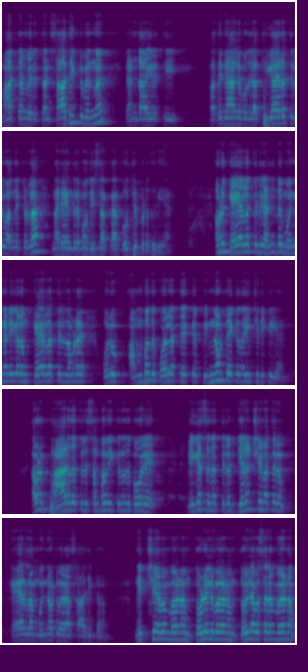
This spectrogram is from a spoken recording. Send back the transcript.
മാറ്റം വരുത്താൻ സാധിക്കുമെന്ന് രണ്ടായിരത്തി പതിനാല് മുതൽ അധികാരത്തിൽ വന്നിട്ടുള്ള നരേന്ദ്രമോദി സർക്കാർ ബോധ്യപ്പെടുത്തുകയാണ്. അവിടെ കേരളത്തിൽ രണ്ട് മുന്നണികളും കേരളത്തിൽ നമ്മുടെ ഒരു അമ്പത് കൊല്ലത്തേക്ക് പിന്നോട്ടേക്ക് നയിച്ചിരിക്കുകയാണ്. അവിടെ ഭാരതത്തിൽ സംഭവിക്കുന്നത് പോലെ വികസനത്തിലും ജനക്ഷേമത്തിലും കേരളം മുന്നോട്ട് വരാൻ സാധിക്കണം. നിക്ഷേപം വേണം തൊഴിൽ വേണം തൊഴിലവസരം വേണം.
